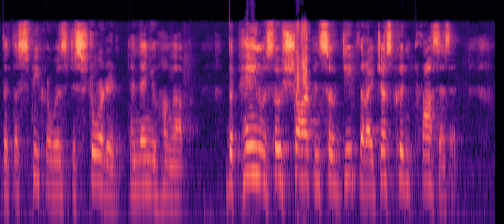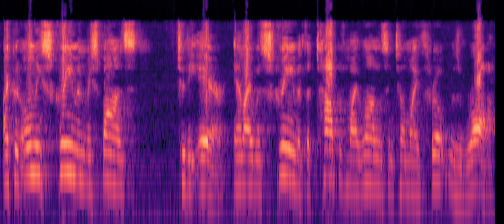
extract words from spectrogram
that the speaker was distorted, and then you hung up. The pain was so sharp and so deep that I just couldn't process it. I could only scream in response to the air, and I would scream at the top of my lungs until my throat was raw.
